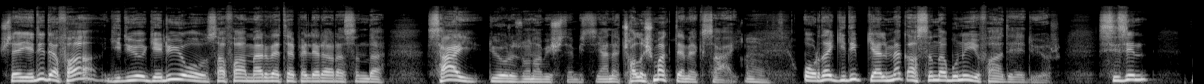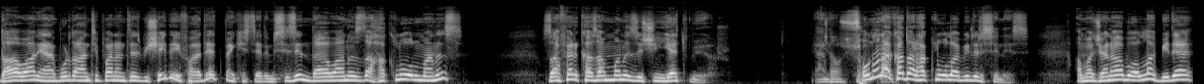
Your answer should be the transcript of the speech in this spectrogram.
İşte yedi defa gidiyor geliyor Safa Merve tepeleri arasında. Say diyoruz ona işte biz. Yani çalışmak demek say. Evet. Orada gidip gelmek aslında bunu ifade ediyor. Sizin davan yani burada antiparantez bir şey de ifade etmek isterim. Sizin davanızda haklı olmanız zafer kazanmanız için yetmiyor. Yani Çalışmak. sonuna kadar haklı olabilirsiniz. Ama Cenab-ı Allah bir de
